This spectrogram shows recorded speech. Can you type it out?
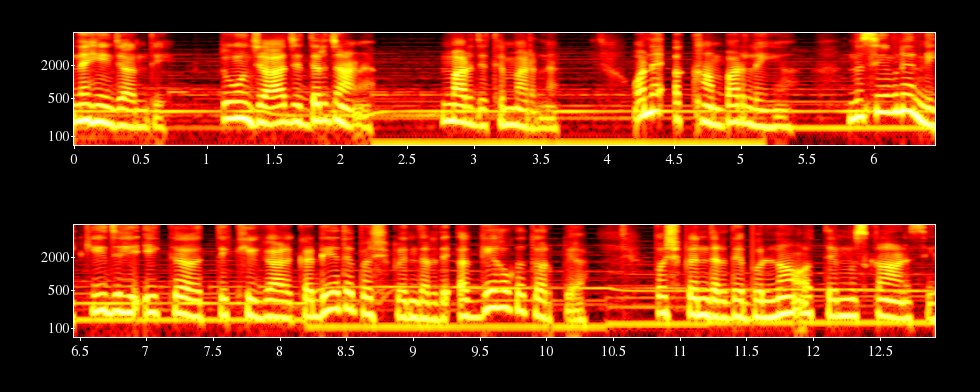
ਨਹੀਂ ਜਾਂਦੀ। ਤੂੰ ਜਾ ਜਿੱਧਰ ਜਾਣਾ। ਮਰ ਜਿੱਥੇ ਮਰਨਾ। ਉਹਨੇ ਅੱਖਾਂ ਭਰ ਲਈਆਂ। ਨਸੀਬ ਨੇ ਨਿੱਕੀ ਜਿਹੀ ਇੱਕ ਤਿੱਖੀ ਗਾਲ ਕੱਢੀ ਅਤੇ ਪੁਸ਼ਪਿੰਦਰ ਦੇ ਅੱਗੇ ਹੋ ਕੇ ਤੁਰ ਪਿਆ। ਪੁਸ਼ਪਿੰਦਰ ਦੇ ਬੁੱਲਾਂ ਉੱਤੇ ਮੁਸਕਾਨ ਸੀ।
